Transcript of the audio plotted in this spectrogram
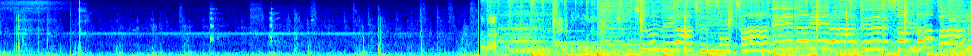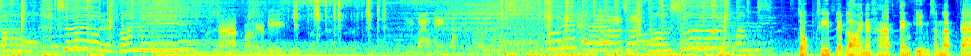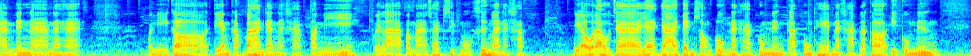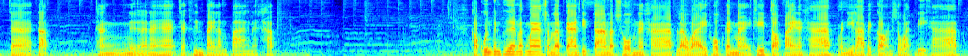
จบทริปเรียบร้อยนะครับ เต็มอิ่มสำหรับการเล่นน้ำนะฮะ วันนี้ก็เตรียมกลับบ้านกันนะครับ ตอนนี้เวลาประมาณสัก 10โมงครึ่งแล้วนะครับ เดี๋ยวเราจะแยกย้ายเป็น 2 กลุ่มนะครับ กลุ่มหนึ่งกลับกรุงเทพนะครับ แล้วก็อีกกลุ่มหนึ่งจะกลับทางเหนือนะฮะ จะขึ้นไปลำปางนะครับ ขอบคุณเพื่อนๆ มากๆสำหรับการติดตามรับชมนะครับ แล้วไว้พบกันใหม่ทริปต่อไปนะครับ วันนี้ลาไปก่อนสวัสดีครับ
